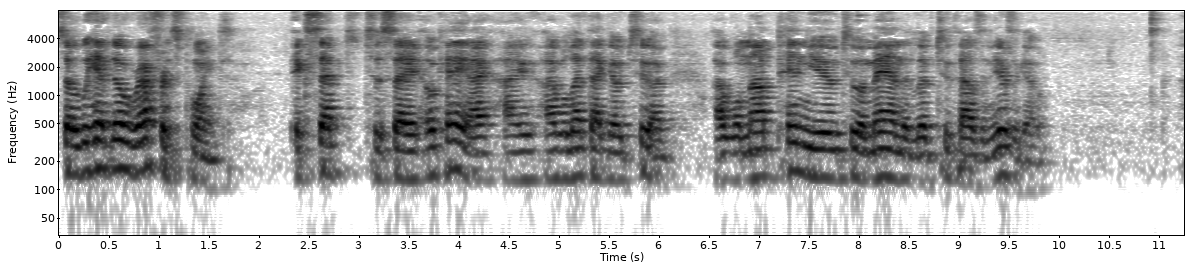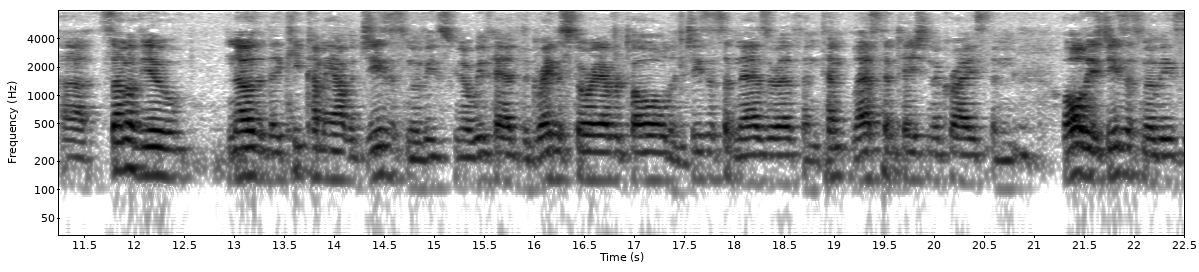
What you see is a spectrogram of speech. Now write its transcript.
So we have no reference point except to say, okay, I, I, I will let that go too. I, I will not pin you to a man that lived 2,000 years ago. Uh, some of you know that they keep coming out with Jesus movies. You know, we've had The Greatest Story Ever Told, and Jesus of Nazareth, and Temp Last Temptation of Christ, and all these Jesus movies.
